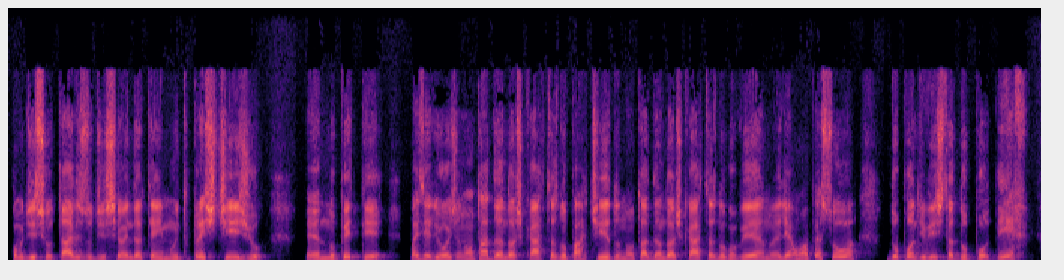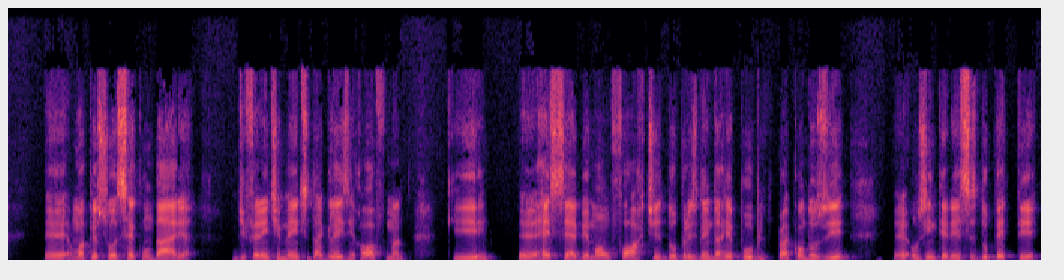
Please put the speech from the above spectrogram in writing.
Como disse o Thales, o Disseu ainda tem muito prestígio eh, no PT, mas ele hoje não está dando as cartas no partido, não está dando as cartas no governo. Ele é uma pessoa, do ponto de vista do poder, eh, uma pessoa secundária, diferentemente da Gleisi Hoffmann, que eh, recebe mão forte do presidente da República para conduzir eh, os interesses do PT.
